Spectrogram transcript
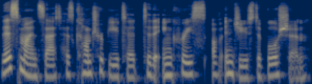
This mindset has contributed to the increase of induced abortion.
